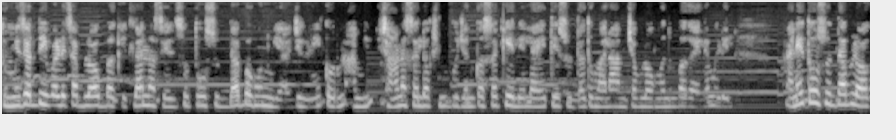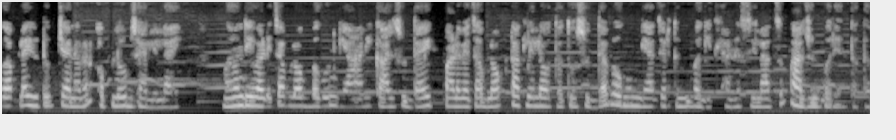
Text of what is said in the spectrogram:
तुम्ही जर दिवाळीचा ब्लॉग बघितला नसेल तर तो सुद्धा बघून घ्या. जेणेकरून आम्ही छान असं लक्ष्मीपूजन कसं केलेलं आहे ते सुद्धा तुम्हाला आमच्या ब्लॉगमधून बघायला मिळेल. आणि तो सुद्धा ब्लॉग आपल्या यूट्यूब चॅनलवर अपलोड झालेला आहे. म्हणून दिवाळीचा ब्लॉग बघून घ्या. आणि काल सुद्धा एक पाडव्याचा ब्लॉग टाकलेला होता तो सुद्धा बघून घ्या जर तुम्ही बघितला नसेल आज अजूनपर्यंत तर.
